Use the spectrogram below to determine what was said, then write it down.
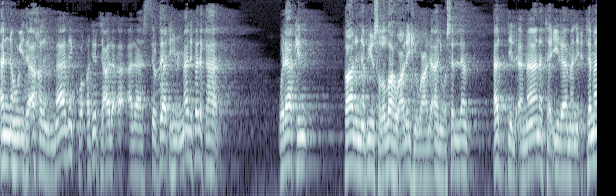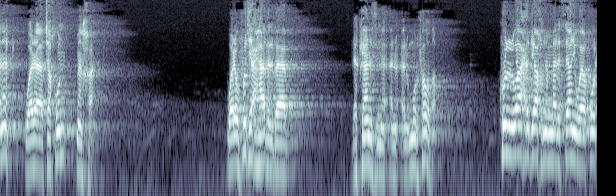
أنه إذا أخذ من مالك وقدرت على على استرداده من ماله فلك هذا. ولكن قال النبي صلى الله عليه وعلى آله وسلم أد الأمانة إلى من ائتمنك ولا تخن من خانك. ولو فتح هذا الباب لكانت الأمور فوضى. كل واحد يأخذ من مال الثاني ويقول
